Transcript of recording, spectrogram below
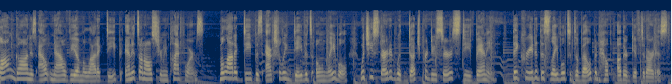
Long Gone is out now via Melodic Deep and it's on all streaming platforms. Melodic Deep is actually David's own label, which he started with Dutch producer Steve Banning. They created this label to develop and help other gifted artists.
